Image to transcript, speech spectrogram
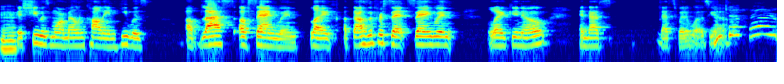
mm-hmm. because she was more melancholy and he was a blast of sanguine, like a thousand percent sanguine, like you know, and that's that's what it was. Yeah. Okay, all right.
